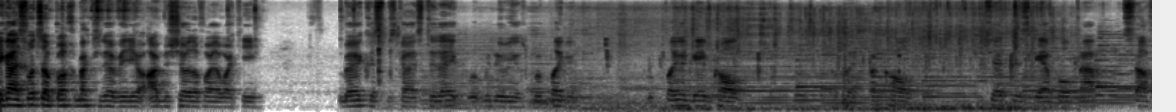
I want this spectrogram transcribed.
Hey guys, what's up? Welcome back to another video. I'm the show, the Fire YT. Merry Christmas, guys. Today, what we're doing is we're playing we're playing a game called uh, called this gamble map and stuff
